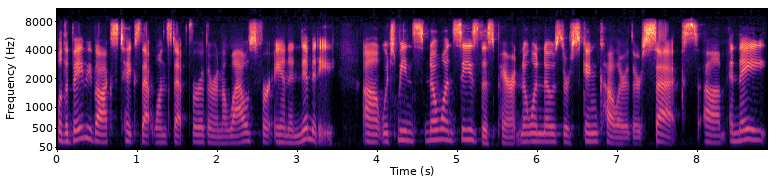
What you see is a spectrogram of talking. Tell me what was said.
Well, the baby box takes that one step further and allows for anonymity uh, which means no one sees this parent. No one knows their skin color, their sex, um, and they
